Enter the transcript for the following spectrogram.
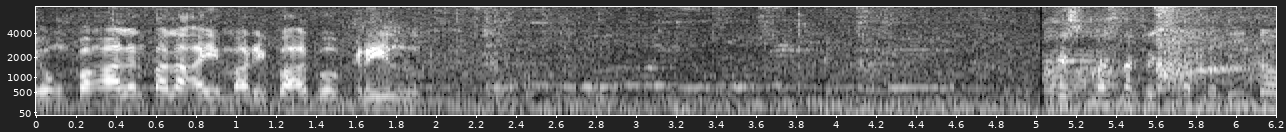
Yung pangalan pala ay Maribago Grill. Christmas na Christmas na dito.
